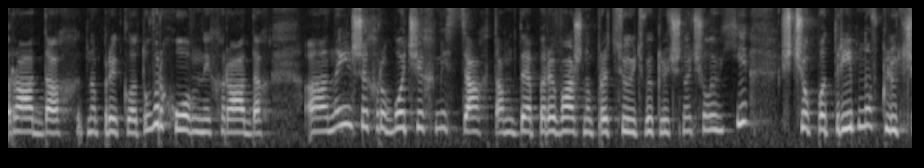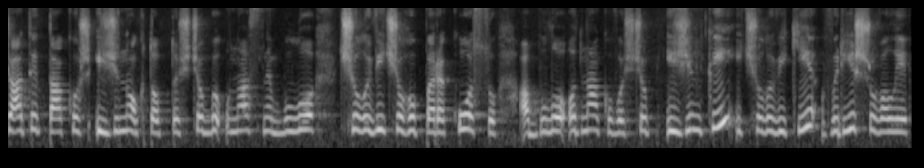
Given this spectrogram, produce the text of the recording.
радах, наприклад, у верховних радах, на інших робочих місцях, там де переважно працюють виключно чоловіки, що потрібно включати також і жінок, тобто, щоб у нас не було чоловічого перекосу, а було однаково, щоб і жінки, і чоловіки вирішували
